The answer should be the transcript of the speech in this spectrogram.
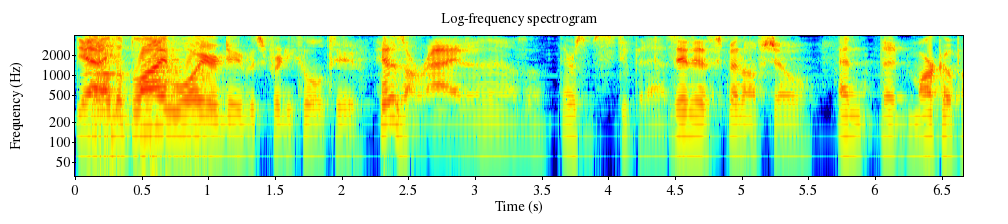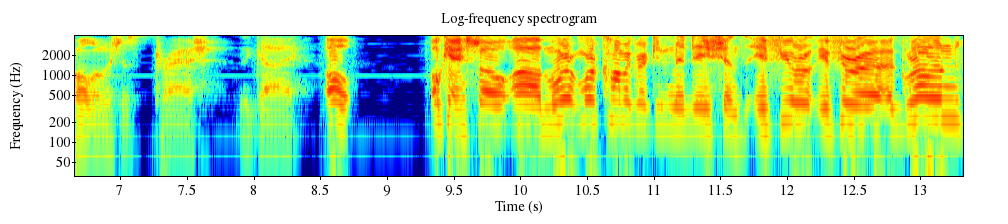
yeah, Well, the Blind Warrior dude was pretty cool too. He was alright. I don't know, There was some stupid ass. They did a spin-off show. And the Marco Polo was just trash. The guy. Oh, okay. So uh, more more comic recommendations. If you're if you're a grown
